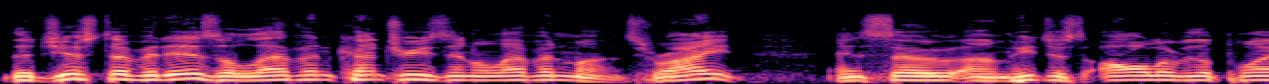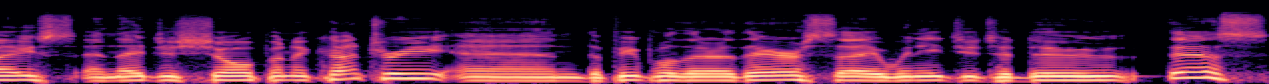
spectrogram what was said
the gist of it is 11 countries in 11 months, right? And so um, he's just all over the place, and they just show up in a country, and the people that are there say, We need you to do this,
